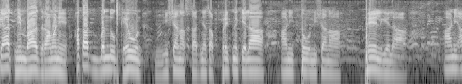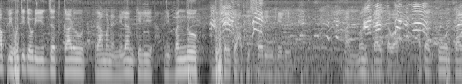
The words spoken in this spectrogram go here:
त्यात नेमबाज रामाने हातात बंदूक घेऊन निशाणा साधण्याचा प्रयत्न केला आणि तो निशाणा फेल गेला. आणि आपली होती तेवढी इज्जत काढून रामाने निलाम केली आणि बंदूक दुसऱ्याच्या हाती स्वाधीन केली. आणि मग काय तवा? आता कोण काय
